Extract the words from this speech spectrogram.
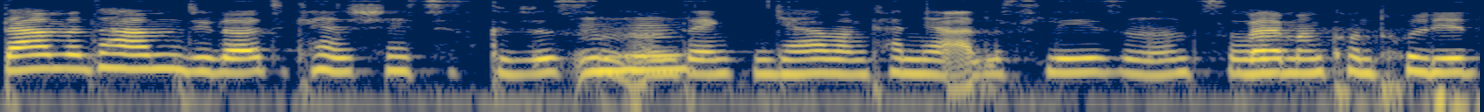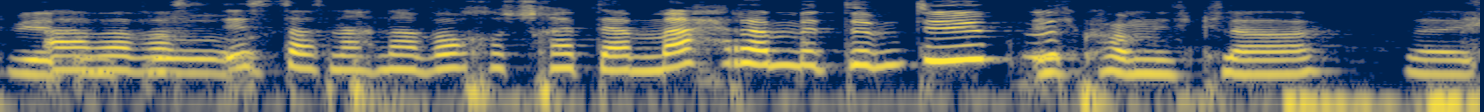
damit haben die Leute kein schlechtes Gewissen und denken, ja, man kann ja alles lesen und so. Weil man kontrolliert wird. Aber und was so. ist das? Nach einer Woche schreibt der Mahram mit dem Typen. Ich komme nicht klar. Like.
